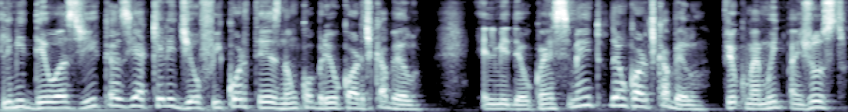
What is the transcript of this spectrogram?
Ele me deu as dicas e aquele dia eu fui cortês, não cobrei o corte de cabelo. Ele me deu o conhecimento, deu um corte de cabelo. Viu como é muito mais justo?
